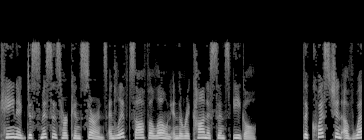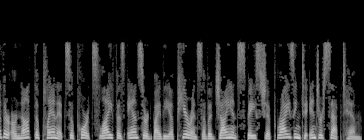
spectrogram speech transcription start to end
Koenig dismisses her concerns and lifts off alone in the reconnaissance Eagle. The question of whether or not the planet supports life is answered by the appearance of a giant spaceship rising to intercept him.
